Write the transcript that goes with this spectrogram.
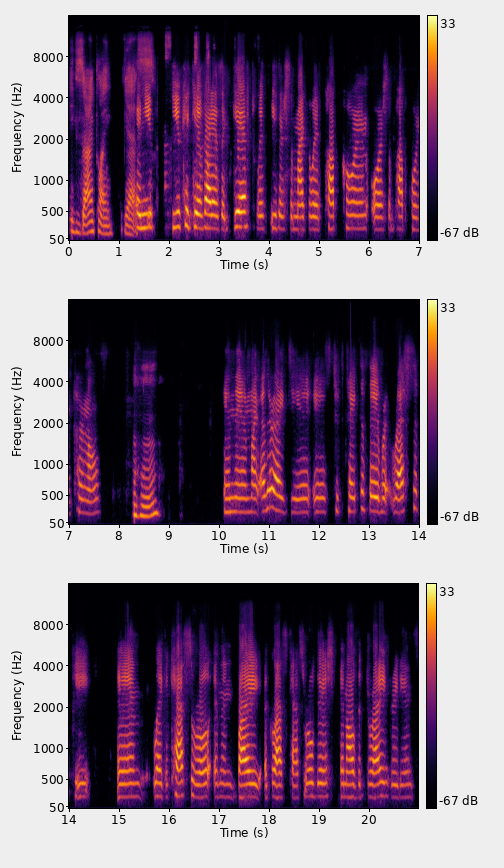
exactly yes And you you could give that as a gift with either some microwave popcorn or some popcorn kernels. mm-hmm. And then my other idea is to take a favorite recipe and like a casserole and then buy a glass casserole dish and all the dry ingredients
